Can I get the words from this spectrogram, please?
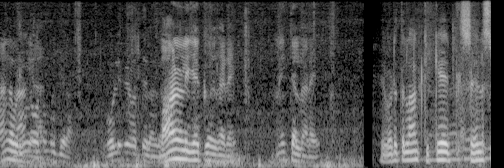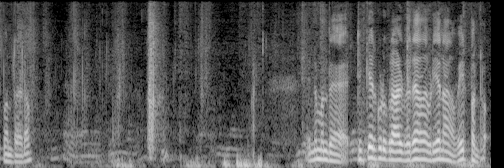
நாங்க பிடிக்கல. வானொலி இயக்குவது தடை நீச்சல் தடை. இவ்விடத்துலாம் டிக்கெட் சேல்ஸ் பண்ணுற இடம். இன்னும் அந்த டிக்கெட் கொடுக்குற ஆள் வேறு அதை அப்படியே நாங்கள் வெயிட் பண்ணுறோம்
